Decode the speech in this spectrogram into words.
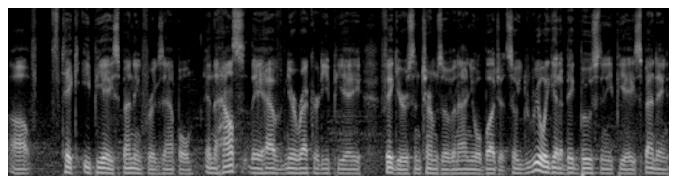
uh, take EPA spending, for example. In the House, they have near record EPA figures in terms of an annual budget. So you'd really get a big boost in EPA spending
